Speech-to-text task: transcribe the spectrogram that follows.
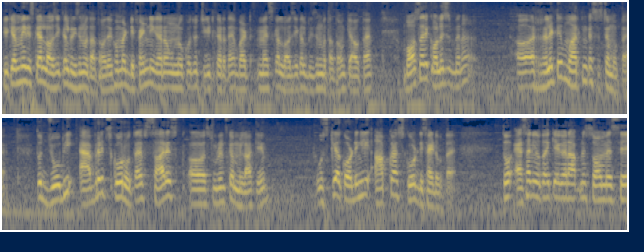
क्योंकि अब मैं इसका लॉजिकल रीजन बताता हूँ। देखो, मैं डिफेंड नहीं कर रहा हूँ उन लोग को जो चीट करते हैं बट मैं इसका लॉजिकल रीजन बताता हूँ क्या होता है। बहुत सारे कॉलेज में ना रिलेटिव मार्किंग का सिस्टम होता है। तो जो भी एवरेज स्कोर होता है, सारे स्टूडेंट्स का मिला के, उसके अकॉर्डिंगली आपका स्कोर डिसाइड होता है। तो ऐसा नहीं होता है कि अगर आपने सौ में से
